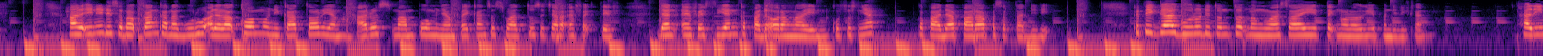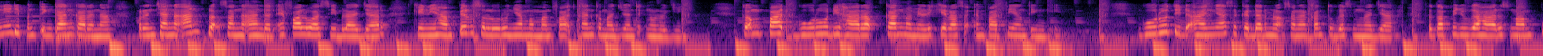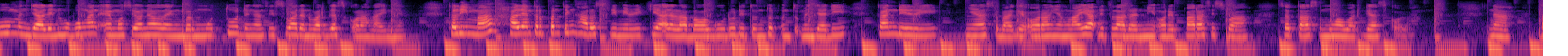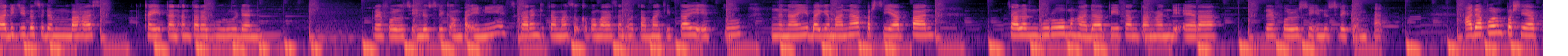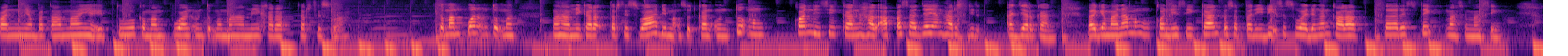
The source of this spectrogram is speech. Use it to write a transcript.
Hal ini disebabkan karena guru adalah komunikator yang harus mampu menyampaikan sesuatu secara efektif dan efisien kepada orang lain, khususnya kepada para peserta didik. Ketiga, guru dituntut menguasai teknologi pendidikan. Hal ini dipentingkan karena perencanaan, pelaksanaan, dan evaluasi belajar kini hampir seluruhnya memanfaatkan kemajuan teknologi. Keempat, guru diharapkan memiliki rasa empati yang tinggi. Guru tidak hanya sekedar melaksanakan tugas mengajar, tetapi juga harus mampu menjalin hubungan emosional yang bermutu dengan siswa dan warga sekolah lainnya. Kelima, hal yang terpenting harus dimiliki adalah bahwa guru dituntut untuk menjadikan dirinya sebagai orang yang layak diteladani oleh para siswa serta semua warga sekolah. Nah, tadi kita sudah membahas kaitan antara guru dan revolusi industri keempat ini. Sekarang kita masuk ke pembahasan utama kita yaitu mengenai bagaimana persiapan calon guru menghadapi tantangan di era revolusi industri keempat. Adapun persiapan yang pertama yaitu kemampuan untuk memahami karakter siswa. Kemampuan untuk memahami karakter siswa dimaksudkan untuk mengkondisikan hal apa saja yang harus diajarkan. Bagaimana mengkondisikan peserta didik sesuai dengan karakteristik masing-masing.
